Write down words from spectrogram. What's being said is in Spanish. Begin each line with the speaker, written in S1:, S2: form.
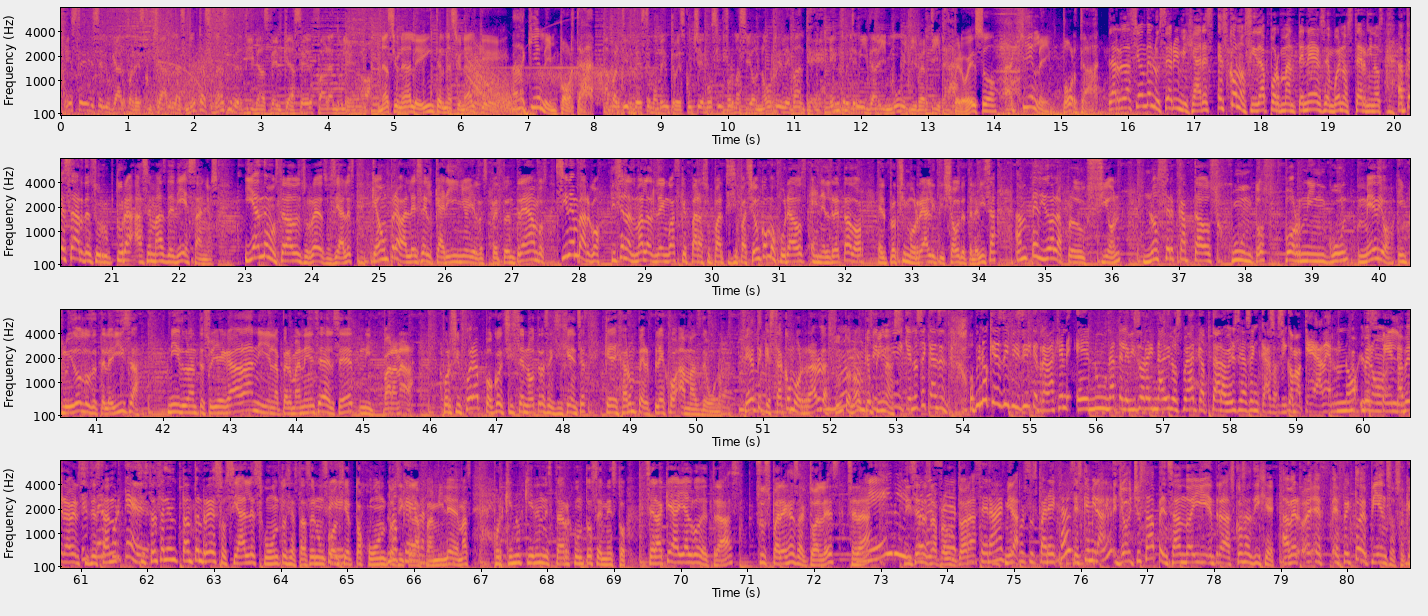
S1: Este es el lugar para escuchar las notas más divertidas del quehacer farandulero, nacional e internacional que ¿a quién le importa? A partir de este momento escuchemos información no relevante, entretenida y muy divertida. Pero eso, ¿a quién le importa?
S2: La relación de Lucero y Mijares es conocida por mantenerse en buenos términos a pesar de su ruptura hace más de 10 años. Y han demostrado en sus redes sociales que aún prevalece el cariño y el respeto entre ambos. Sin embargo, dicen las malas lenguas que para su participación como jurados en El Retador, el próximo reality show de Televisa, han pedido a la producción no ser captados juntos por ningún medio, incluidos los de Televisa ni durante su llegada, ni en la permanencia del set, ni para nada. Por si fuera poco, existen otras exigencias que dejaron perplejo a más de uno. Fíjate que está como raro el asunto, ¿no? ¿Qué opinas?
S3: Sí, que no se cansen. Opino que es difícil que trabajen en una televisora y nadie los pueda captar a ver si hacen caso. Así como que, a ver, no
S2: Pero,
S3: los
S2: a ver, a ver, si te están, si están saliendo tanto en redes sociales juntos y hasta hacen un concierto juntos y que la familia y demás, ¿por qué no quieren estar juntos en esto? ¿Será que hay algo detrás? ¿Sus parejas actuales? ¿Será?
S3: Maybe,
S2: Dice nuestra
S3: ser.
S2: productora.
S3: ¿Será que
S2: mira,
S3: por sus parejas?
S2: Es que mira, yo, yo estaba pensando ahí entre las cosas, dije, a ver, ef- efecto de piensos, ¿ok?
